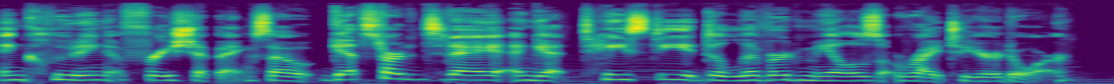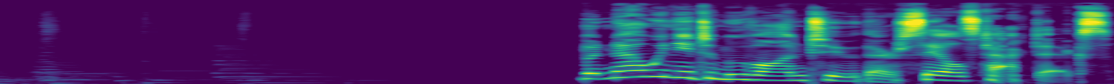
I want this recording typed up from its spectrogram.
including free shipping. So get started today and get tasty delivered meals right to your door. But now we need to move on to their sales tactics.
